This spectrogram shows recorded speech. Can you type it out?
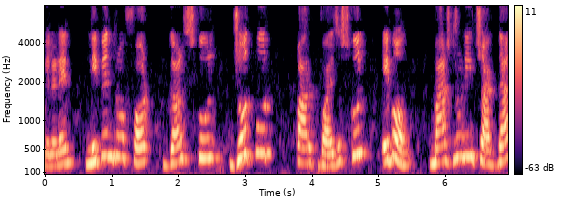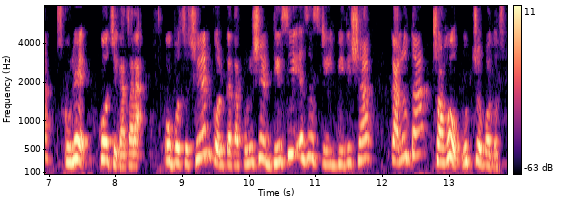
মেলালেন Nipendra for girls school, Jodhpur park boys school এবং বাঁশদ্রোণী চাকদা স্কুলের কচিকাচারা। উপস্থিত ছিলেন কলকাতা পুলিশের ডিসি এসএসটি বিদিশা কালুতা সহ উচ্চপদস্থ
